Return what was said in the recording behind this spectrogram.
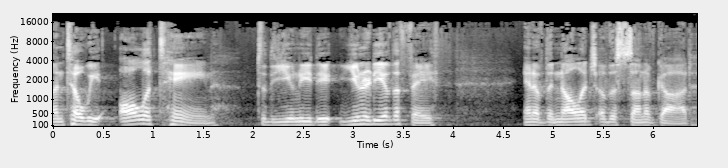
until we all attain to the unity, unity of the faith and of the knowledge of the Son of God,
